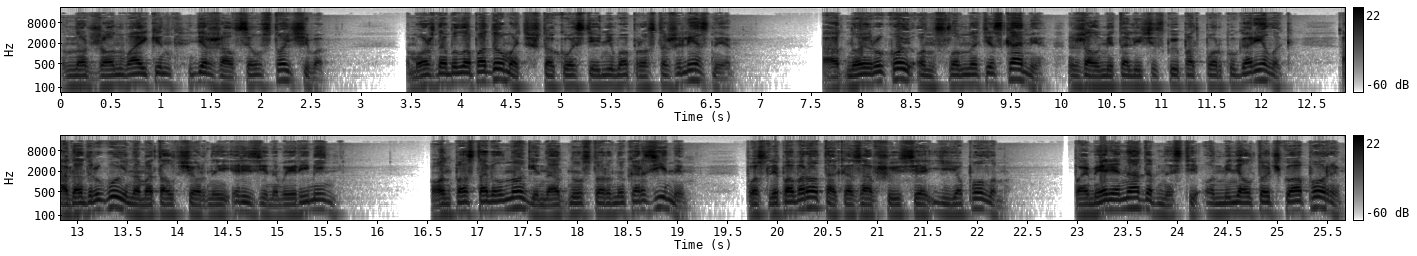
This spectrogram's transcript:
но Джон Вайкинг держался устойчиво. Можно было подумать, что кости у него просто железные. Одной рукой он словно тисками сжал металлическую подпорку горелок, а на другую намотал черный резиновый ремень. Он поставил ноги на одну сторону корзины, после поворота оказавшуюся ее полом. По мере надобности он менял точку опоры,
